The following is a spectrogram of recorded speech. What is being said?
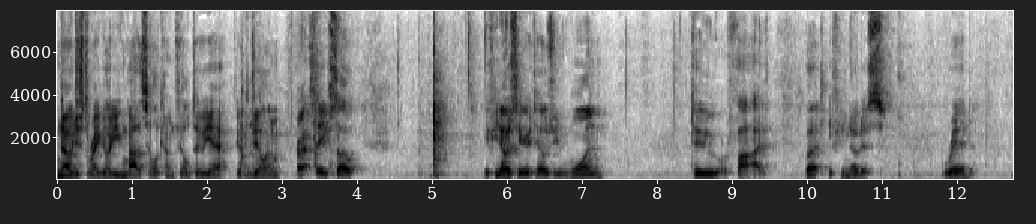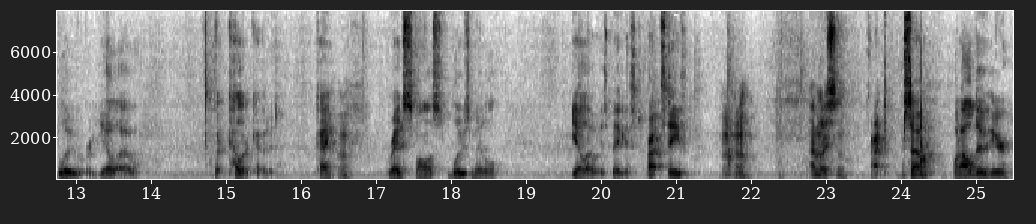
no, just the regular. You can buy the silicone filled too. Yeah, you got the gel in them. All right, Steve. So if you notice here, it tells you one, two, or five. But if you notice red, blue, or yellow, they're color coded. Okay. Red smallest, blue's middle, yellow is biggest. All right, Steve. Mm-hmm. I'm listening. All right. So what I'll do here,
